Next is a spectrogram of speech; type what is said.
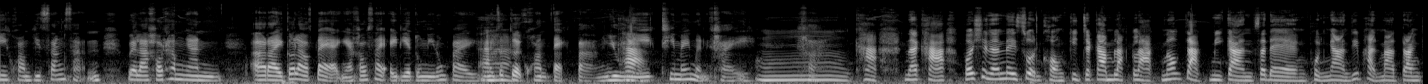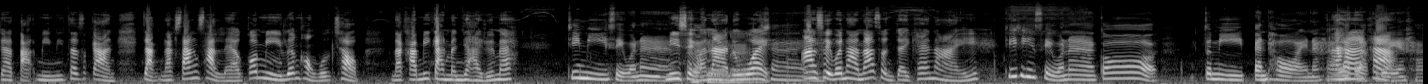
มีความคิดสร้างสรรค์ เวลาเขาทำงานอะไรก็แล้วแต่เงี้ยเขาใส่ไอเดียตรงนี้ลงไปมันจะเกิดความแตกต่างยูนิคที่ไม่เหมือนใครอืมค่ะค่ะนะคะ เพราะฉะนั้นในส่วนของกิจกรรมหลักๆ นอกจากมีการแสดงผลงานที่ผ่านมาตรังจาตะมีนิทรรศการจากนักสร้างสรรค์แล้วก็มีเรื่องของเวิร์กช็อปนะคะ มีการบรรยายด้วยไหมที่มีเสวนา มีเสวนาด้วยใช่อ่าเสวนาน่าสนใจแค่ไหน ที่จริงเสวนาก็ จะมีแปนทอยนะคะอ่าฮะหลักๆค่ะเลยนะคะ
